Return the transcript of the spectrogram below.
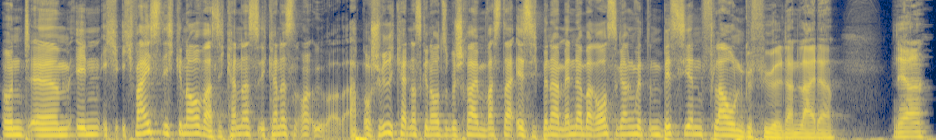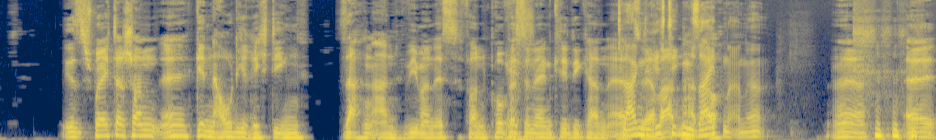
Und ähm, in, ich, ich weiß nicht genau was. Ich kann das, ich kann das, habe auch Schwierigkeiten, das genau zu beschreiben, was da ist. Ich bin am Ende aber rausgegangen mit ein bisschen flauen Gefühl dann leider. Ja, ihr sprecht da schon äh, genau die richtigen Sachen an, wie man es von professionellen Kritikern äh, Schlagen zu die richtigen hat Seiten auch. an, ja. Ja, ja. äh,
